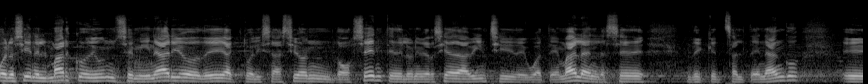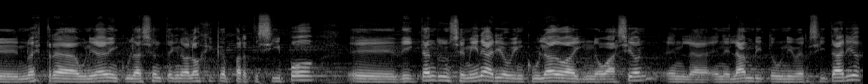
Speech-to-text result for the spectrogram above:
Bueno, sí, en el marco de un seminario de actualización docente de la Universidad Da Vinci de Guatemala, en la sede de Quetzaltenango, eh, nuestra unidad de vinculación tecnológica participó eh, dictando un seminario vinculado a innovación en, el ámbito universitario.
